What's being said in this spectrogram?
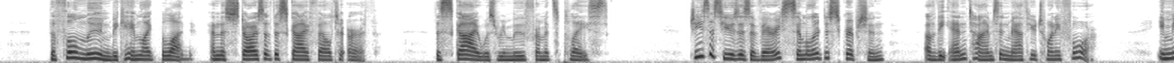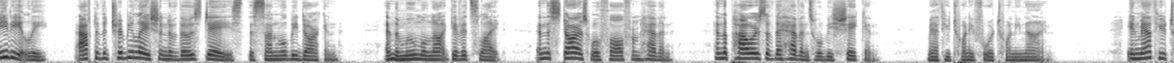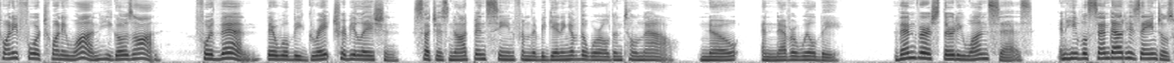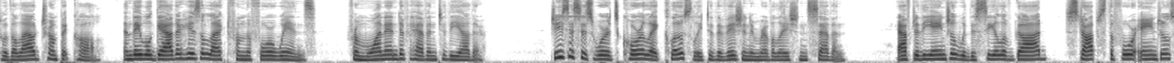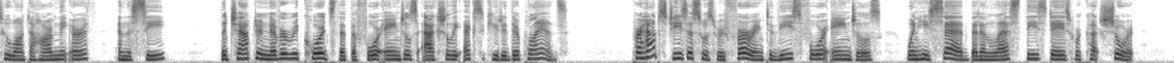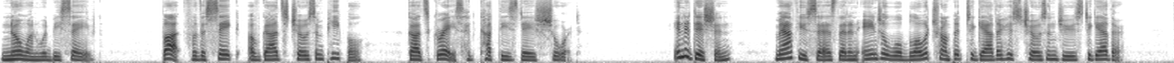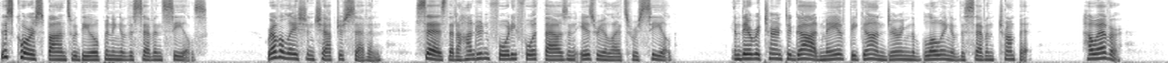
The full moon became like blood, and the stars of the sky fell to earth. The sky was removed from its place. Jesus uses a very similar description of the end times in Matthew 24. Immediately after the tribulation of those days, the sun will be darkened, and the moon will not give its light, and the stars will fall from heaven, and the powers of the heavens will be shaken. Matthew 24:29. In Matthew 24:21 he goes on, "For then there will be great tribulation, such as not been seen from the beginning of the world until now, no, and never will be. Then verse 31 says, And he will send out his angels with a loud trumpet call, and they will gather his elect from the four winds, from one end of heaven to the other. Jesus' words correlate closely to the vision in Revelation 7. After the angel with the seal of God stops the four angels who want to harm the earth and the sea, the chapter never records that the four angels actually executed their plans. Perhaps Jesus was referring to these four angels when he said that unless these days were cut short, no one would be saved. But for the sake of God's chosen people, God's grace had cut these days short. In addition, Matthew says that an angel will blow a trumpet to gather his chosen Jews together. This corresponds with the opening of the seven seals. Revelation chapter 7 says that 144,000 Israelites were sealed, and their return to God may have begun during the blowing of the seventh trumpet. However,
